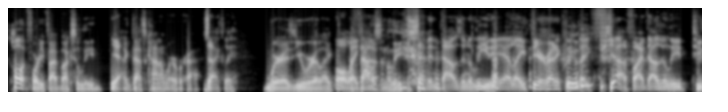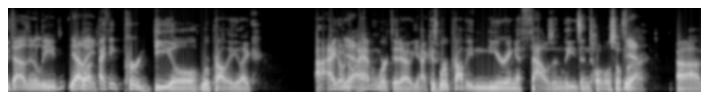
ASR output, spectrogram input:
let's call it 45 bucks a lead. Yeah. Like that's kind of where we're at. Exactly. Whereas you were like, Oh, like, uh, a thousand a lead. Seven thousand a lead. Yeah, like theoretically, Really? like yeah, five thousand a lead, two thousand a lead. Yeah, well, like I think per deal, we're probably like, I, I don't know. I haven't worked it out yet because we're probably nearing a thousand leads in total so far. Yeah. Uh,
